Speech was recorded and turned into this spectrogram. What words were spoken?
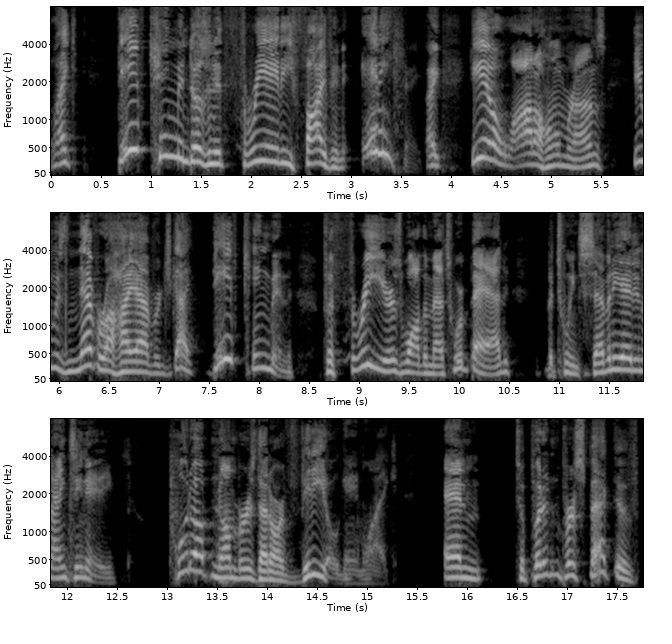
Like Dave Kingman doesn't hit 385 in anything. Like he had a lot of home runs. He was never a high average guy. Dave Kingman, for three years while the Mets were bad, between 78 and 1980, put up numbers that are video game like. And to put it in perspective,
